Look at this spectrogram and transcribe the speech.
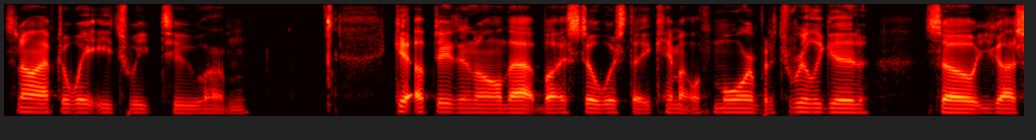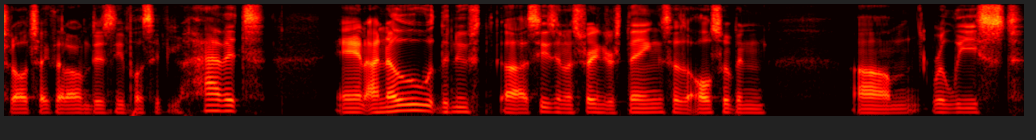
So now I have to wait each week to um, get updated and all that. But I still wish they came out with more. But it's really good. So you guys should all check that out on Disney Plus if you have it. And I know the new uh, season of Stranger Things has also been um, released.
